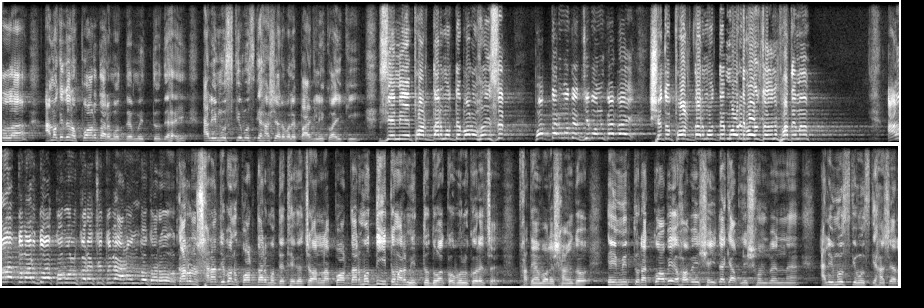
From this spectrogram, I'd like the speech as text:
আল্লাহ, আমাকে যেন পর্দার মধ্যে মৃত্যু দেয়। আলী মুসকে মুসকে হাসে আর বলে, পাগলি কয় কি? যে মেয়ে পর্দার মধ্যে বড় হয়েছে পর্দার মধ্যে জীবন কাটায়, সে তো পর্দার মধ্যে মরে বলতে ফাতেমা। আল্লাহ তোমার দোয়া কবুল করেছে, তুমি আনন্দ করো, কারণ সারা জীবন পর্দার মধ্যে থেকেছ। আল্লাহ পর্দার মধ্যেই তোমার মৃত্যু দোয়া কবুল করেছে। ফাতেমা বলে, স্বামী গো, এই মৃত্যুটা কবে হবে সেইটাকে আপনি শুনবেন না? আলী মুসকি মুসকি হাসে আর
